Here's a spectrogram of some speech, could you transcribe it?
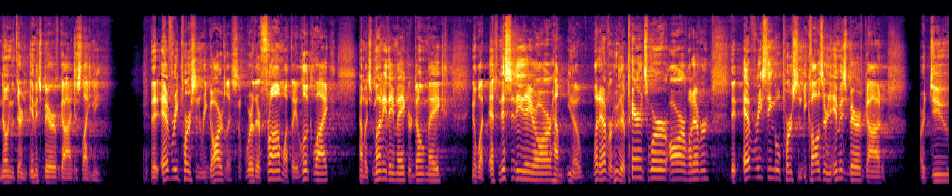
knowing that they're an image bearer of God just like me. That every person, regardless of where they're from, what they look like, how much money they make or don't make, you know, what ethnicity they are, how, you know, whatever, who their parents were, are, whatever, that every single person, because they're an image bearer of God, are due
